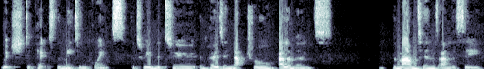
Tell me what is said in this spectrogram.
which depicts the meeting points between the two imposing natural elements, the mountains and the sea.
